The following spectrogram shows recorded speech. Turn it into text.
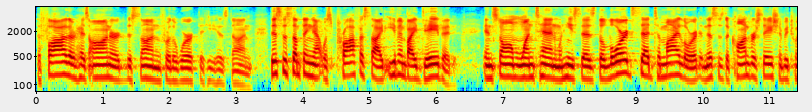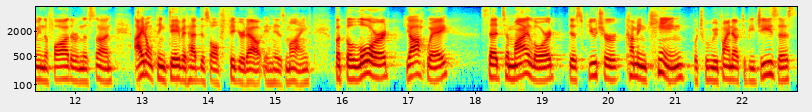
The Father has honored the Son for the work that he has done. This is something that was prophesied even by David in Psalm 110 when he says, The Lord said to my Lord, and this is the conversation between the Father and the Son. I don't think David had this all figured out in his mind, but the Lord, Yahweh, said to my Lord, this future coming king, which we would find out to be Jesus,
